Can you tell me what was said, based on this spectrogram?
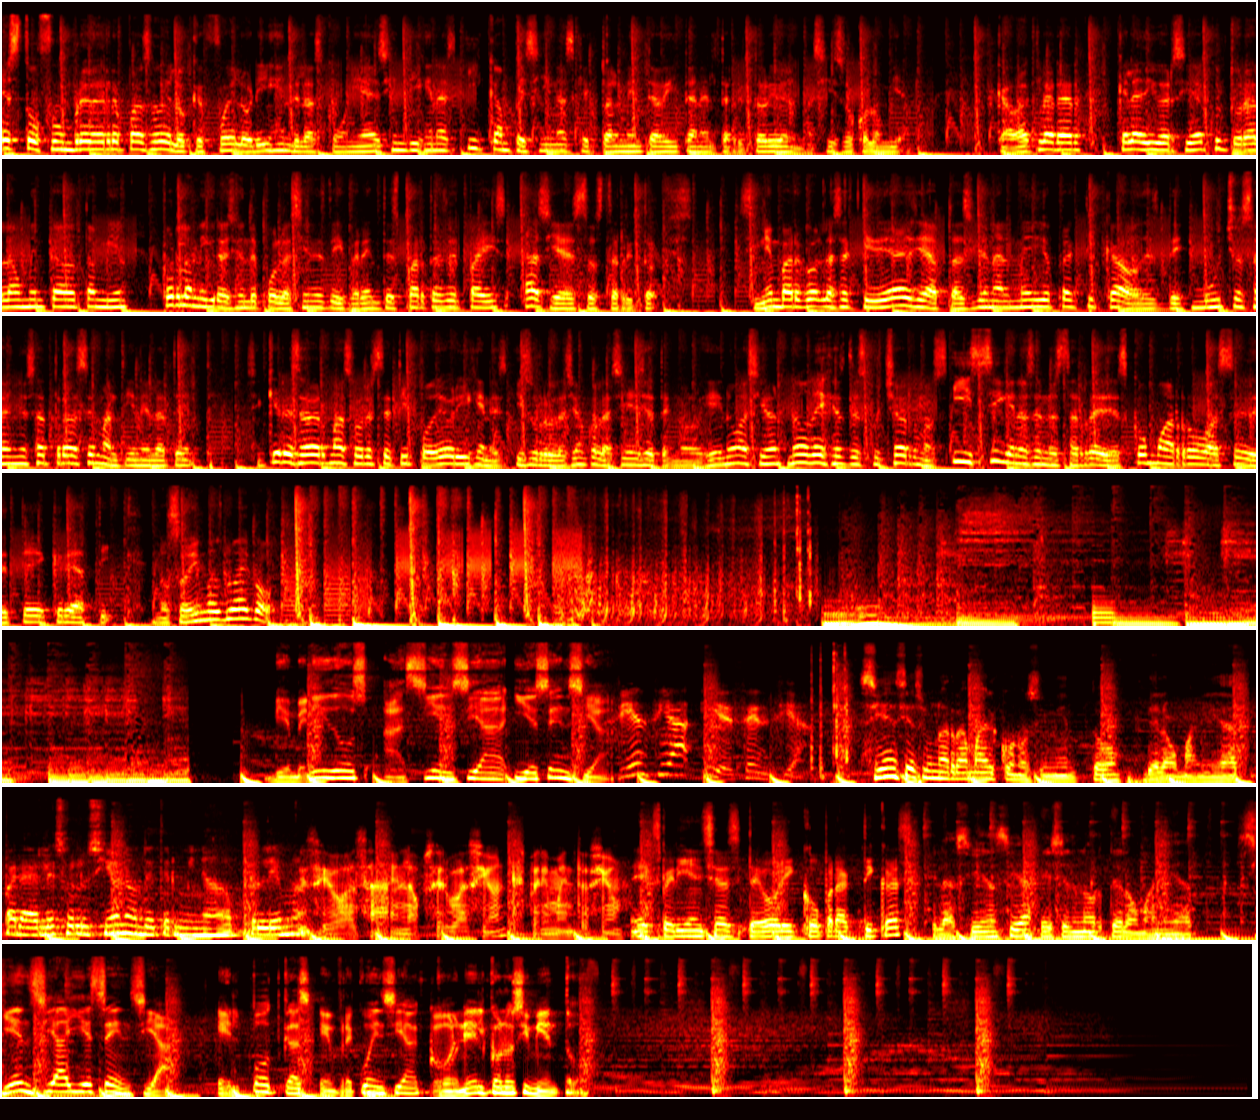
Esto fue un breve repaso de lo que fue el origen de las comunidades indígenas y campesinas que actualmente habitan el territorio del macizo colombiano. Cabe aclarar que la diversidad cultural ha aumentado también por la migración de poblaciones de diferentes partes del país hacia estos territorios. Sin embargo, las actividades de adaptación al medio practicado desde muchos años atrás se mantienen latente. Si quieres saber más sobre este tipo de orígenes y su relación con la ciencia, tecnología e innovación, no dejes de escucharnos y síguenos en nuestras redes como arroba CDT Creatic. Nos oímos luego. Bienvenidos a Ciencia y Esencia. Ciencia y esencia. Ciencia es una rama del conocimiento de la humanidad para darle solución a un determinado problema. Se basa en la observación, experimentación. Experiencias teórico-prácticas. La ciencia es el norte de la humanidad. Ciencia y Esencia, el podcast en frecuencia con el conocimiento.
